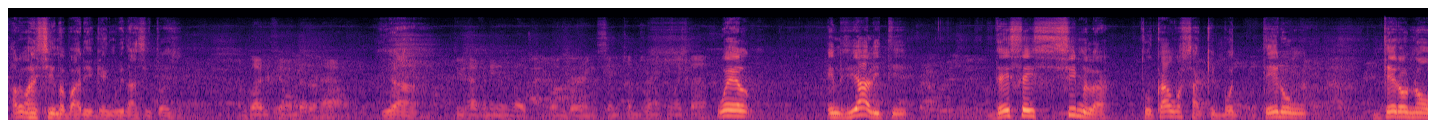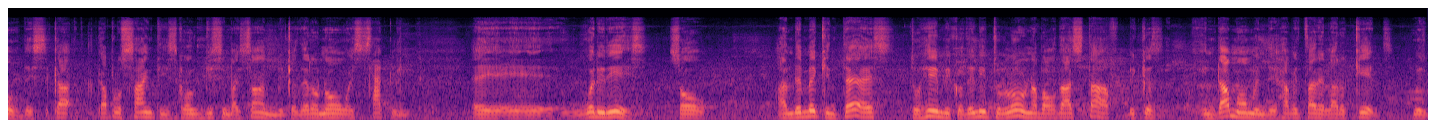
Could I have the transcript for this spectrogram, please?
I don't want to see nobody again with that situation. I'm glad you're feeling better now. Yeah. Do you have any like lingering symptoms or anything like that? Well, in reality, they say similar to Kawasaki, but they don't. They don't know. There's a couple of scientists going to visit my son because they don't know exactly uh, what it is. So, and they're making tests to him because they need to learn about that stuff because in that moment they haven't started a lot of kids with,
